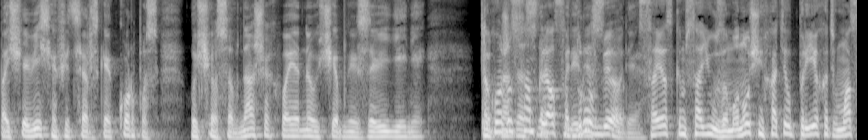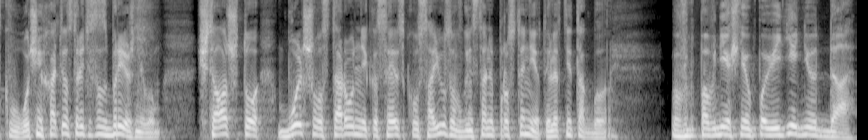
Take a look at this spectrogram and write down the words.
почти весь офицерский корпус учился в наших военных учебных заведениях. Так он же сам клялся в дружбе с Советским Союзом. Он очень хотел приехать в Москву, очень хотел встретиться с Брежневым. Считал, что большего сторонника Советского Союза в Афганистане просто нет. Или это не так было? По внешнему поведению – да.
